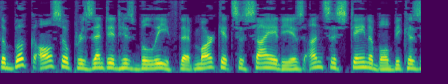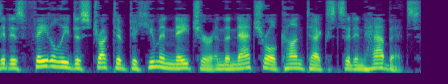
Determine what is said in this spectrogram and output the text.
The book also presented his belief that market society is unsustainable because it is fatally destructive to human nature and the natural contexts it inhabits.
